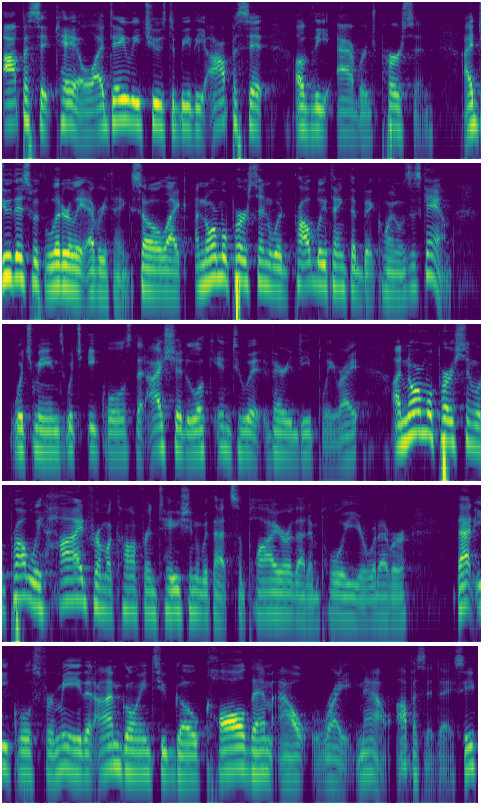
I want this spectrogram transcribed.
opposite Kale, I daily choose to be the opposite of the average person. I do this with literally everything. So like a normal person would probably think that Bitcoin was a scam, which means, which equals that I should look into it very deeply, right? A normal person would probably hide from a confrontation with that supplier, that employee or whatever that equals for me that I'm going to go call them out right now. Opposite day, see?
